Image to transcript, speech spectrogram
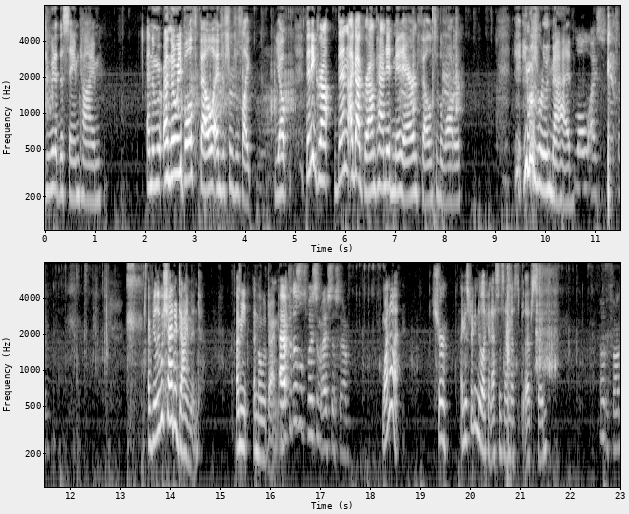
do it at the same time, and then we, and then we both fell and just were just like, "Yup." Then he ground. Then I got ground pounded midair and fell into the water. He was really mad. Lol, ice is. I really wish I had a diamond. I mean, another diamond. After this, let's play some SSM. Why not? Sure. I guess we can do like an SSM episode. That would be fun.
